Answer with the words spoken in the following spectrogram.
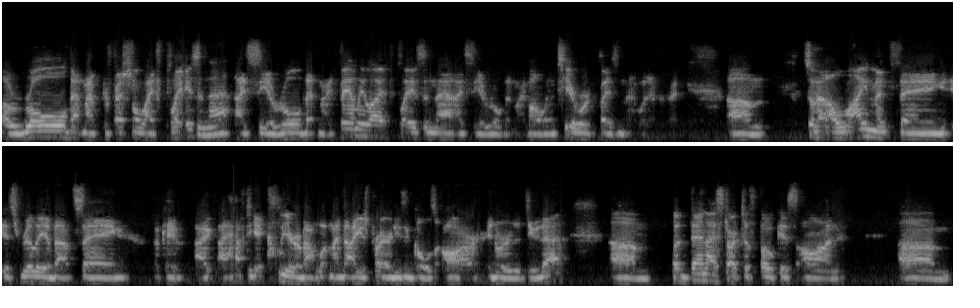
a role that my professional life plays in that. I see a role that my family life plays in that. I see a role that my volunteer work plays in that, whatever. Right? Um, so that alignment thing is really about saying, okay, I, I, have to get clear about what my values, priorities, and goals are in order to do that. Um, but then I start to focus on um,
